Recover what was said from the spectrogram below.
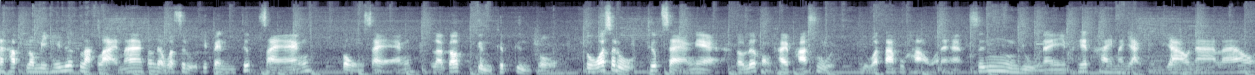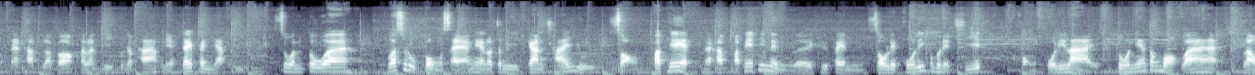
นะครับเรามีให้เลือกหลากหลายมากตั้งแต่วัสดุที่เป็นทึบแสงโปร่งแสง แล้วก็กึ่งทึบกึ่งโปร่ง ตัววัสดุทึบแสงเนี่ยเราเลือกของไทยพาสูดหรือว่าตาภูเขานะฮะซึ่งอยู่ในประเทศไทยมาอย่างยาวนานแล้วนะครับแล้วก็การันตีคุณภาพเนี่ยได้เป็นอย่างดี ส่วนตัววัสดุโปร่งแสงเนี่ยเราจะมีการใช้อยู่ 2 ประเภทนะครับ ประเภทที่ 1 เลยคือเป็น solid polycarbonate sheet ของ Polyline ตัวนี้ต้องบอกว่าเรา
